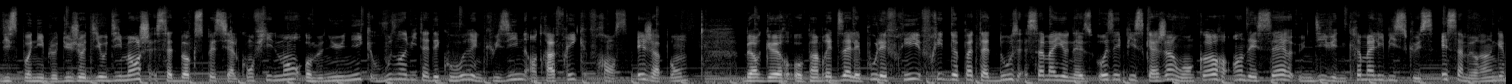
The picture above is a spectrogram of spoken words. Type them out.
Disponible du jeudi au dimanche, cette box spéciale confinement au menu unique vous invite à découvrir une cuisine entre Afrique, France et Japon. Burger au pain bretzel et poulet frit, frites de patates douces, sa mayonnaise aux épices cajun ou encore en dessert une divine crème à l'hibiscus et sa meringue.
